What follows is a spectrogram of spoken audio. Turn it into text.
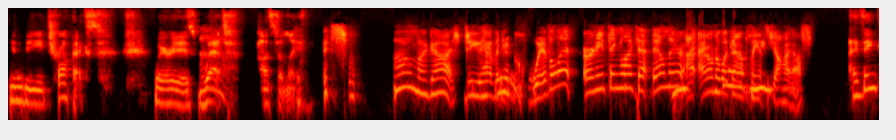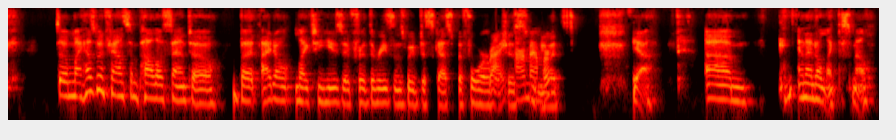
in the tropics where it is wet Oh. constantly. It's, oh my gosh. Do you have an equivalent or anything like that down there? I, I don't know what kind of plants y'all have. I think so. My husband found some Palo Santo, but I don't like to use it for the reasons we've discussed before, Right, which is, I you know, remember. it's, yeah. Um, and I don't like the smell.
